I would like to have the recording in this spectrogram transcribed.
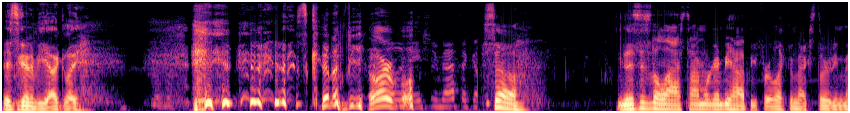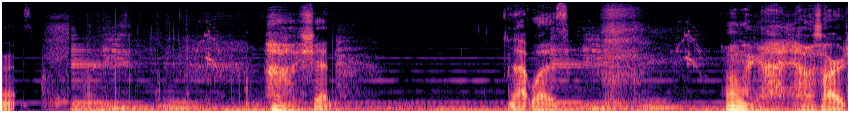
is gonna be ugly. it's gonna be horrible. So, this is the last time we're gonna be happy for like the next 30 minutes. Oh shit. That was, oh my God, that was hard.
